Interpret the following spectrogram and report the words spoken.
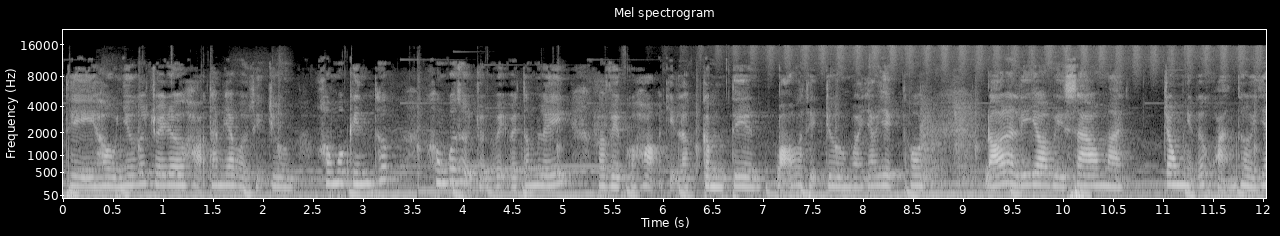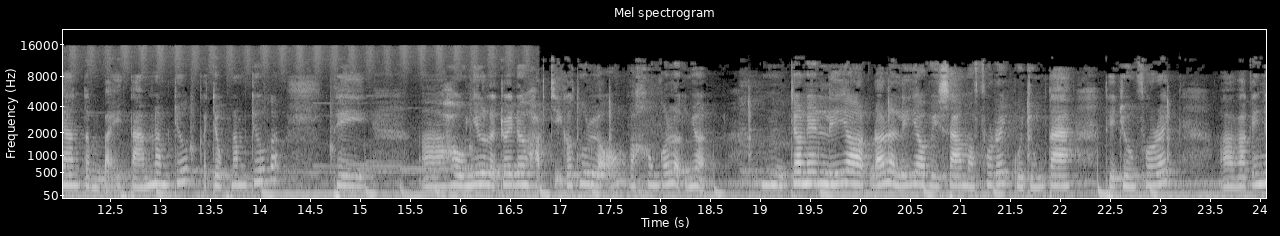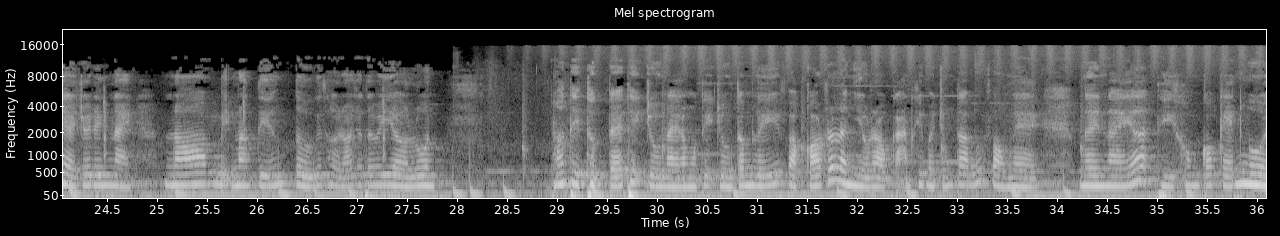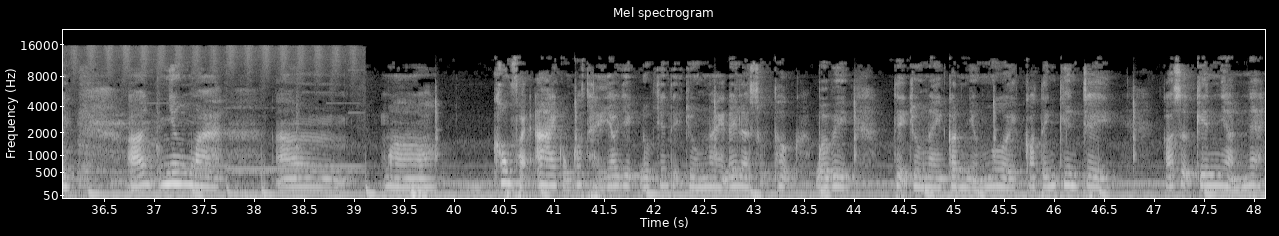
thì hầu như các trader họ tham gia vào thị trường không có kiến thức không có sự chuẩn bị về tâm lý và việc của họ chỉ là cầm tiền bỏ vào thị trường và giao dịch thôi. Đó là lý do vì sao mà trong những cái khoảng thời gian tầm 7 8 năm trước cả chục năm trước á thì à, hầu như là trader họ chỉ có thua lỗ và không có lợi nhuận. Cho nên lý do đó là lý do vì sao mà forex của chúng ta thị trường forex à, và cái nghề trading này nó bị mang tiếng từ cái thời đó cho tới bây giờ luôn nói thì thực tế thị trường này là một thị trường tâm lý và có rất là nhiều rào cản khi mà chúng ta bước vào nghề. Nghề này á, thì không có kén người. À, nhưng mà à, mà ờ, không phải ai cũng có thể giao dịch được trên thị trường này đây là sự thực. Bởi vì thị trường này cần những người có tính kiên trì có sự kiên nhẫn này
